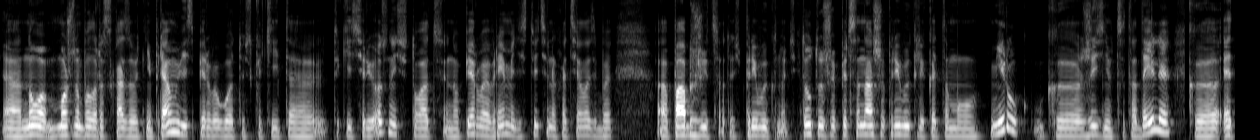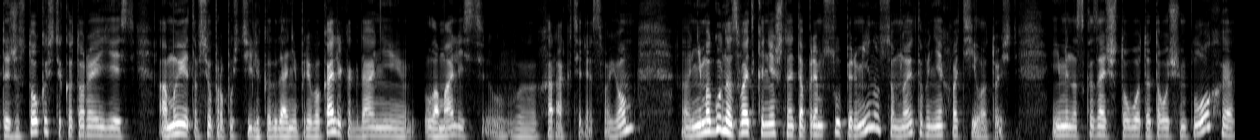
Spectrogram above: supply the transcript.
Э, но можно было рассказывать не прямо весь первый год, то есть какие-то такие серьезные ситуации, но первое время действительно хотелось бы э, пообжиться, то есть привыкнуть. Тут уже персонажи привыкли к этому миру, к жизни в цитадели, к этой жестокости, которая есть, а мы это все пропустили, когда они привыкали, когда они ломались в характере своем. Не могу назвать, конечно, конечно, это прям супер минусом, но этого не хватило. То есть именно сказать, что вот это очень плохо,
